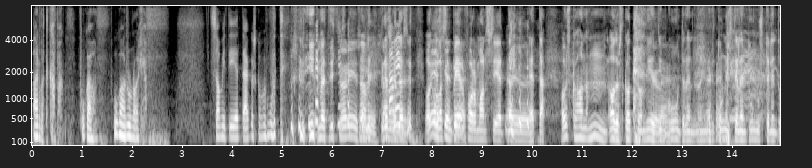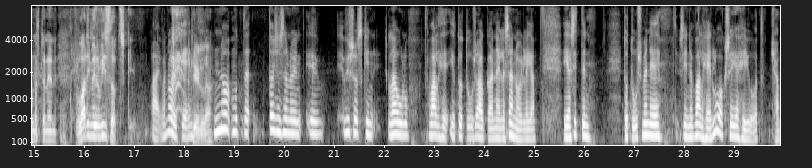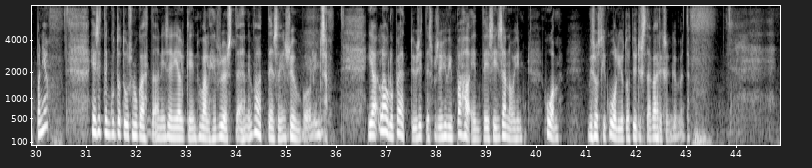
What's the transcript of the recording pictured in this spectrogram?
Arvatkaapa, kuka on, kuka on runoilija? Sami tietää, koska me puhuttiin. niin, mä No niin, Sami. Pitäisikö tässä nyt olla se performanssi, että, että olisikohan, mm, ootas katsoa, mietin, kuuntelen, tunnistelen, tunnustelen, tunnustelen Vladimir Visotski. Aivan oikein. Kyllä. No, mutta toisin sanoen eh, Vysoskin laulu Valhe ja totuus alkaa näillä sanoilla ja, ja sitten totuus menee sinne valheen luokse ja he juovat champagnea. Ja sitten kun totuus nukahtaa, niin sen jälkeen valhe ryöstää hänen vaatteensa ja symbolinsa. Ja laulu päättyy sitten semmoisiin hyvin pahaenteisiin sanoihin. Huom, Vysoski kuoli jo 1980.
